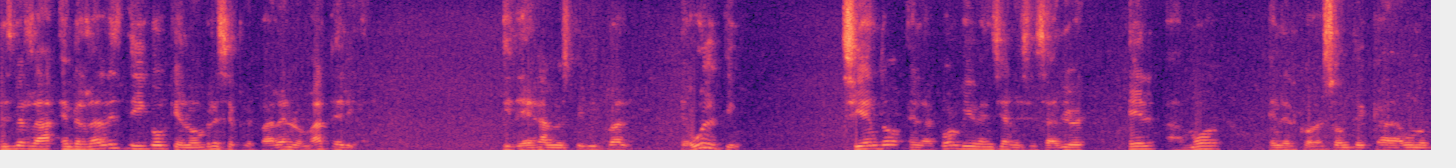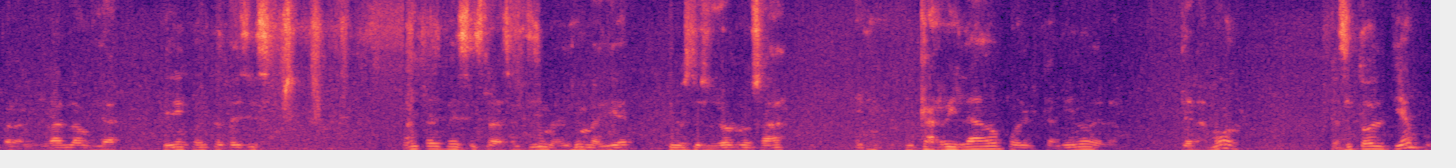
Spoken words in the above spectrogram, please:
es verdad, en verdad les digo que el hombre se prepara en lo material y deja lo espiritual de último, siendo en la convivencia necesario el amor en el corazón de cada uno para lograr la unidad. Miren cuántas veces, cuántas veces la Santísima Virgen María y nuestro Señor nos ha encarrilado por el camino del amor, casi todo el tiempo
